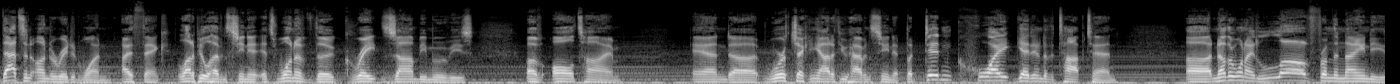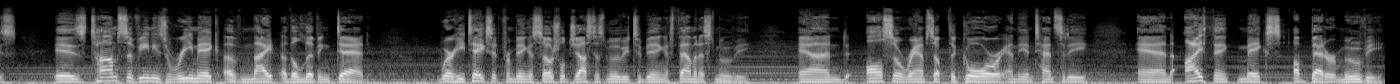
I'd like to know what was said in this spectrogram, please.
that's an underrated one. I think a lot of people haven't seen it. It's one of the great zombie movies of all time, and uh, worth checking out if you haven't seen it. But didn't quite get into the top ten. Uh, another one I love from the '90s is Tom Savini's remake of Night of the Living Dead, where he takes it from being a social justice movie to being a feminist movie and also ramps up the gore and the intensity and I think makes a better movie.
